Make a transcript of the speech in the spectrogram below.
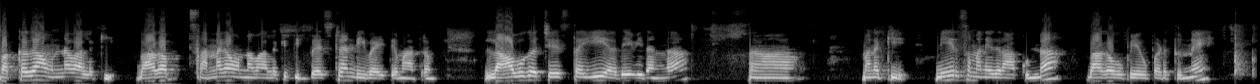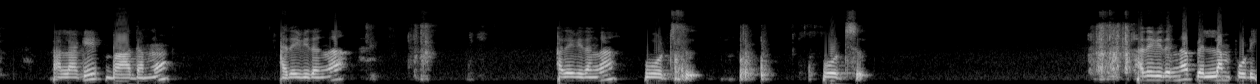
బక్కగా ఉన్న వాళ్ళకి బాగా సన్నగా ఉన్న వాళ్ళకి ది బెస్ట్ అండి ఇవైతే మాత్రం. లావుగా చేస్తాయి అదే విధంగా మనకి నీరసం అనేది రాకుండా బాగా ఉపయోగపడుతున్నాయి. అలాగే బాదము అదేవిధంగా అదేవిధంగా ఓట్స్ ఓట్స్. అదేవిధంగా బెల్లం పొడి.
